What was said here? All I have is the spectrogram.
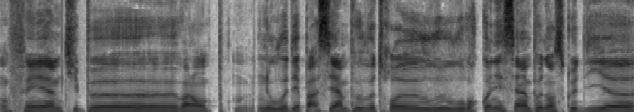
on fait un petit peu, euh, voilà, on- nouveau départ. C'est un peu votre, vous vous reconnaissez un peu dans ce que dit, euh,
